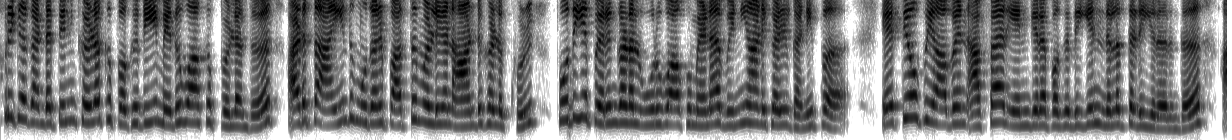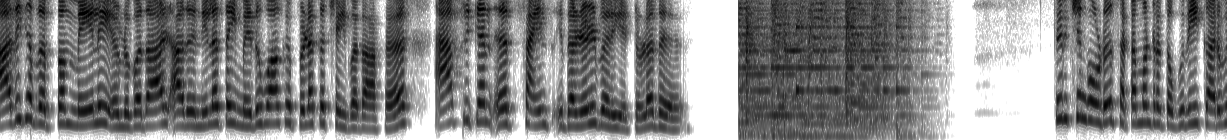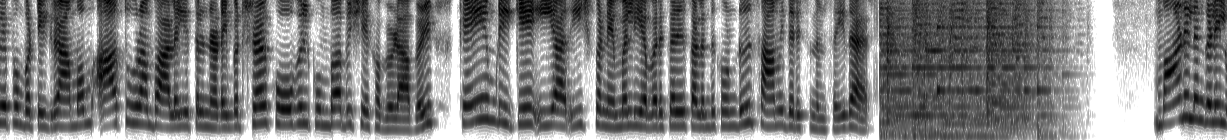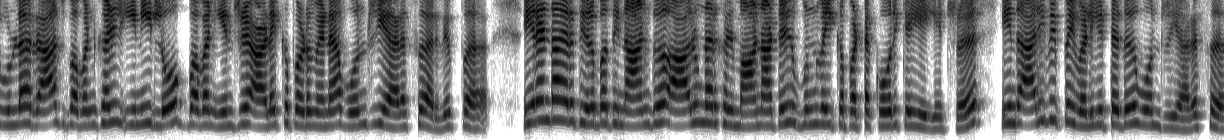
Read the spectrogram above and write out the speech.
கண்டத்தின் கிழக்கு பகுதி மெதுவாக பிளந்து அடுத்த ஐந்து முதல் பத்து மில்லியன் ஆண்டுகளுக்குள் புதிய பெருங்கடல் உருவாகும் என விஞ்ஞானிகள் கணிப்பு. எத்தியோப்பியாவின் அஃபேர் என்கிற பகுதியின் நிலத்தடியிலிருந்து அதிக வெப்பம் மேலே எழுவதால் அது நிலத்தை மெதுவாக பிளக்கச் செய்வதாக ஆப்பிரிக்கன் எர்த் சயின்ஸ் இதழில் வெளியிட்டுள்ளது. திருச்செங்கோடு சட்டமன்ற தொகுதி கருவேப்பம்பட்டி கிராமம் ஆத்தூராம்பாளையத்தில் நடைபெற்ற கோவில் கும்பாபிஷேக விழாவில் கேஎம்டிகே இஆர் ஈஸ்வரன் எம்எல்ஏ அவர்கள் கலந்து கொண்டு சாமி தரிசனம் செய்தார். மாநிலங்களில் உள்ள ராஜ்பவன்கள் இனி லோக் பவன் என்று அழைக்கப்படும் என ஒன்றிய அரசு அறிவிப்பு. இரண்டாயிரத்தி இருபத்தி நான்கு ஆளுநர்கள் மாநாட்டில் முன்வைக்கப்பட்ட கோரிக்கையை ஏற்று இந்த அறிவிப்பை வெளியிட்டது ஒன்றிய அரசு.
